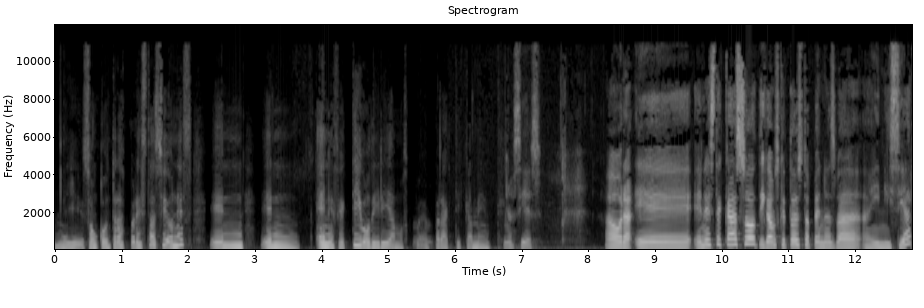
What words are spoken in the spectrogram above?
Y son contraprestaciones en, en en efectivo, diríamos, prácticamente. Así es. Ahora, eh, en este caso, digamos que todo esto apenas va a iniciar,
